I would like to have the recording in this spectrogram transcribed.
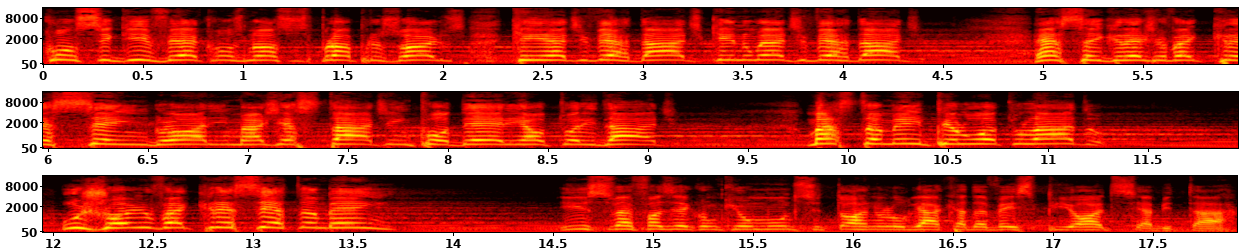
conseguir ver com os nossos próprios olhos quem é de verdade, quem não é de verdade. Essa igreja vai crescer em glória, em majestade, em poder, em autoridade. Mas também pelo outro lado, o joio vai crescer também. E isso vai fazer com que o mundo se torne um lugar cada vez pior de se habitar.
